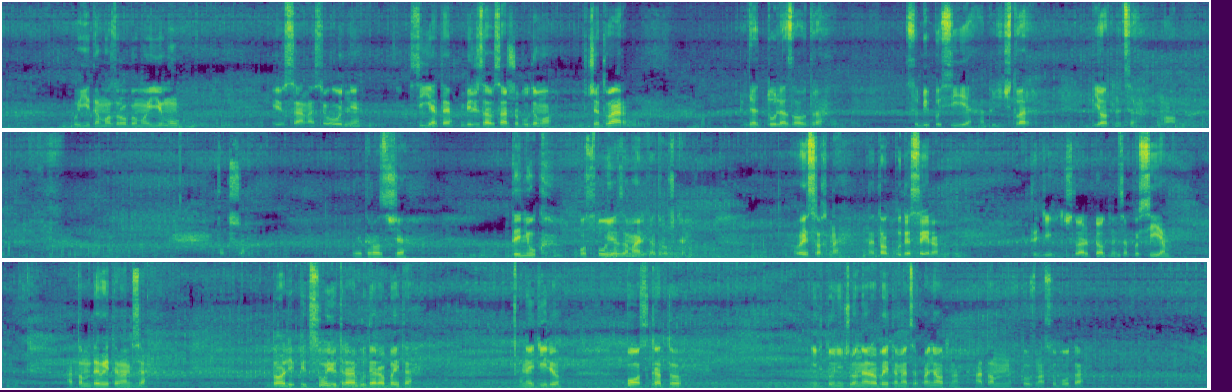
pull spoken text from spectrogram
Поїдемо, зробимо йому. І все на сьогодні. Сіяти більш за все, що будемо в четвер. Дядь Туля завтра собі посіє, а тоді четвер п'ятниця нам. Так що якраз ще денюк постує, земелька трошки висохне, не так буде сиро. І тоді четвер-п'ятниця посіємо. А там дивитимемося. Далі під сою треба буде робити. В неділю поска, то ніхто нічого не робитиме, це понятно, а там хто зна субота.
